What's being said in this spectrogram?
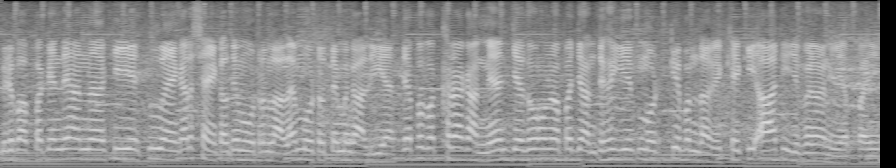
ਮੇਰੇ ਪਾਪਾ ਕਹਿੰਦੇ ਹਨ ਕਿ ਤੂੰ ਐਂ ਕਰ, ਸਾਈਕਲ ਤੇ ਮੋਟਰ ਲਾ ਲੈ, ਮੋਟਰ ਤੇ ਮੰਗਾ ਲਈ ਆ ਤੇ ਆਪਾਂ ਵੱਖਰਾ ਕਰਨੇ ਆ ਜਦੋਂ ਹੁਣ ਆਪਾਂ ਜਾਂਦੇ ਹੋਈਏ, ਮੁੜ ਕੇ ਬੰਦਾ ਵੇਖੇ ਕਿ ਆਹ ਚੀਜ਼ ਬਣਾਉਣੀ ਆ ਆਪਾਂ ਜੀ।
